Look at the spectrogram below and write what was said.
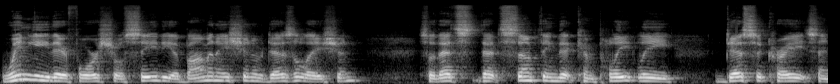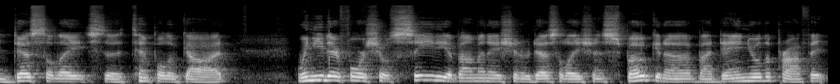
When ye therefore shall see the abomination of desolation, so that's that's something that completely desecrates and desolates the temple of God. When ye therefore shall see the abomination of desolation spoken of by Daniel the prophet,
